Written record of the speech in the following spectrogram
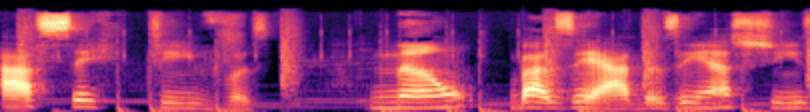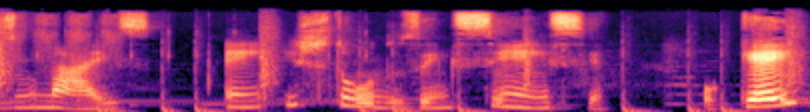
assertivas, não baseadas em achismo, mas em estudos, em ciência, ok?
